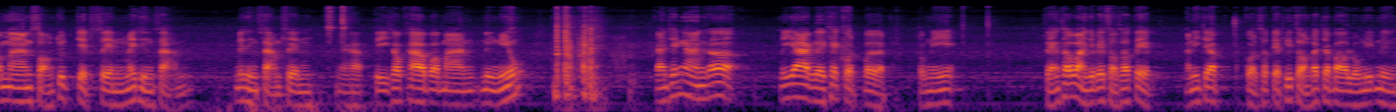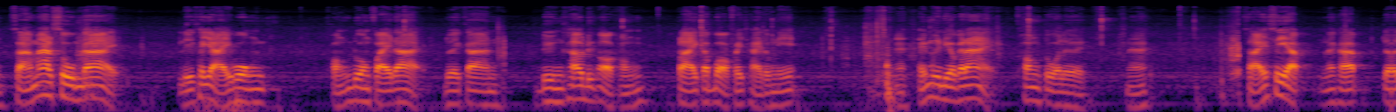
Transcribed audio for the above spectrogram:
ประมาณ 2.7 เซนไม่ถึง 3 ไม่ถึง 3 เซนนะครับ ตีคร่าวๆประมาณ 1 นิ้ว การใช้งานก็ไม่ยากเลยแค่กดเปิดตรงนี้ แสงสว่างจะไปสองสเต็ป อันนี้จะกดสเต็ปที่สองก็จะเบาลงนิดนึง สามารถซูมได้ หรือขยายวงของดวงไฟได้ โดยการดึงเข้าดึงออกของปลายกระบอกไฟฉายตรงนี้นะใช้มือเดียวก็ได้คล่องตัวเลยนะสายเสียบนะครับ จะ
